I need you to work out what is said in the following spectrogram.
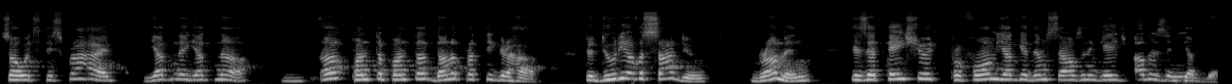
So it's described yagna yagna uh, panta panta dana pratigraha. The duty of a sadhu, Brahmin, is that they should perform yagya themselves and engage others in yagya.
